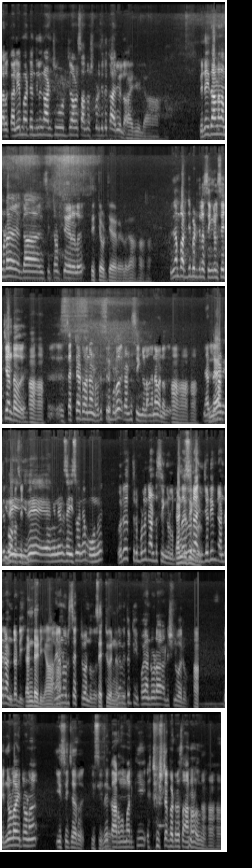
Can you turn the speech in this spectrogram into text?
തൽക്കാലികമായിട്ട് എന്തെങ്കിലും കാണിച്ചു കൊടുത്ത് അവരെ സന്തോഷപ്പെടുത്തിയിട്ട് കാര്യമില്ല. പിന്നെ ഇതാണ് നമ്മുടെ സിറ്റ് ഔട്ട് ചെയറുകൾ സിറ്റ് ഔട്ട് ചെയറുകൾ ഞാൻ പരിചയപ്പെടുത്തില്ല. സിംഗിൾ സെറ്റ് കണ്ടത്. സെറ്റ് ആയിട്ട് വന്നാണ്. ഒരു ത്രിബിൾ രണ്ട് സിംഗിൾ അങ്ങനെ വന്നത്. ഇത് എങ്ങനെയാണ് സൈസ് മൂന്ന്? ഒരു ത്രിബിളും രണ്ട് സിംഗിളും അതായത് ഒരു അഞ്ചടിയും രണ്ട് രണ്ടടി. രണ്ടടി അങ്ങനെയാണ് ഒരു സെറ്റ് വന്നത്. സെറ്റ് വന്നത്. വിത്ത് ടീപ്പോ രണ്ടുകൂടെ അഡീഷൻ വരും. പിന്നുള്ള ഐറ്റമാണ് ഈസി ചെയർ. ഇത് കാരണന്മാർക്ക് ഏറ്റവും ഇഷ്ടപ്പെട്ട ഒരു സാധനമാണ്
